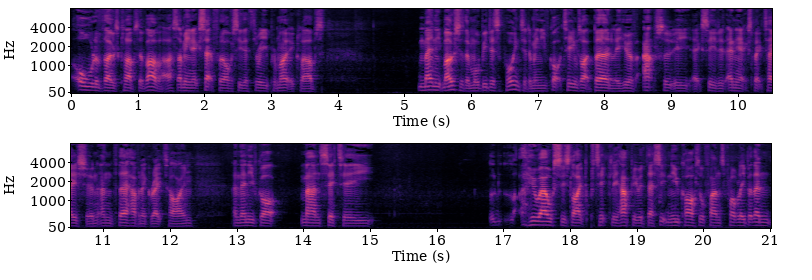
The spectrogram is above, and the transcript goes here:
all of those clubs above us, I mean, except for obviously the three promoted clubs, many most of them will be disappointed. I mean, you've got teams like Burnley who have absolutely exceeded any expectation and they're having a great time, and then you've got Man City, who else is like particularly happy with their Newcastle fans probably, but then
